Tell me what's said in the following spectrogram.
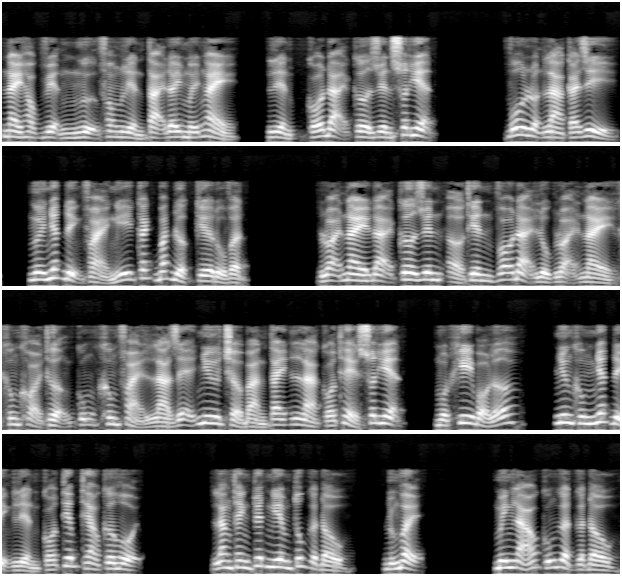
này học viện ngự phong liền tại đây mấy ngày, liền có đại cơ duyên xuất hiện. Vô luận là cái gì, ngươi nhất định phải nghĩ cách bắt được kia đồ vật. Loại này đại cơ duyên ở thiên võ đại lục loại này không khỏi thượng cũng không phải là dễ như trở bàn tay là có thể xuất hiện, một khi bỏ lỡ, nhưng không nhất định liền có tiếp theo cơ hội. Lăng thanh tuyết nghiêm túc gật đầu, đúng vậy. Minh lão cũng gật gật đầu,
